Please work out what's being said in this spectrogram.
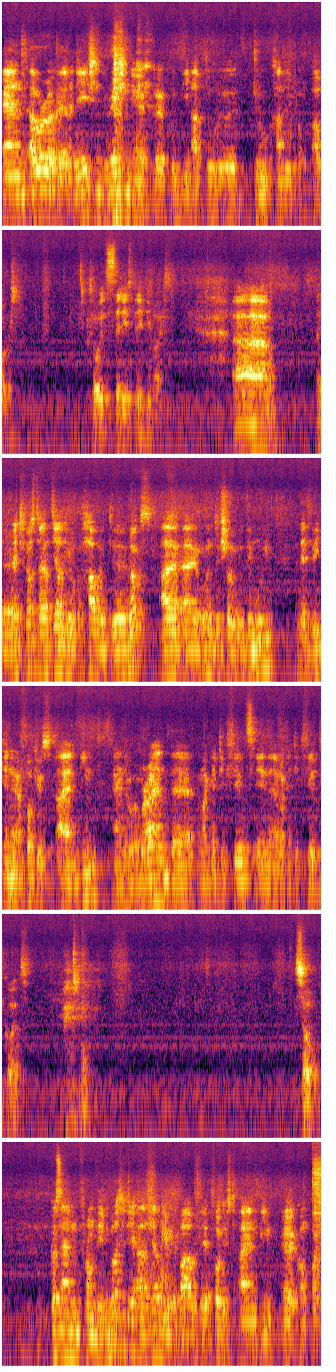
and our uh, radiation duration uh, uh, could be up to uh, 200 of hours. So it's steady state device. Uh, at first, I'll tell you how it uh, works. I, I want to show you the movie that we can uh, focus ion beam and run the magnetic fields in magnetic field coils. So, because I'm from the university, I'll tell you about the focused ion beam uh, compact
